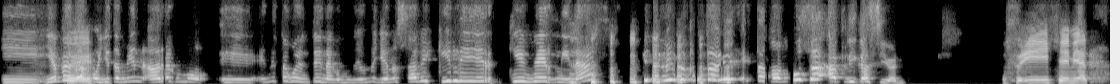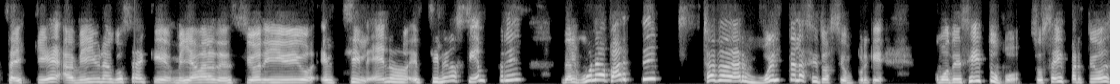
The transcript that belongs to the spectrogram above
Y, y es verdad, Sí, pues yo también ahora como eh, en esta cuarentena, como que uno ya no sabe qué leer, qué ver, ni nada, y esta famosa aplicación. sí, genial. ¿Sabes qué? A mí hay una cosa que me llama la atención y yo digo, el chileno, el chileno siempre, de alguna parte, trata de dar vuelta a la situación, porque como te decías tú, po, So Safe partió de-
